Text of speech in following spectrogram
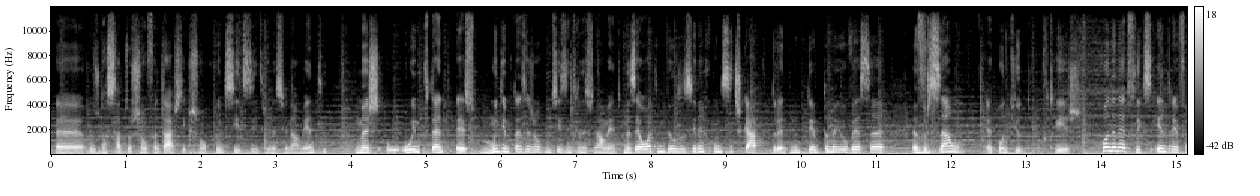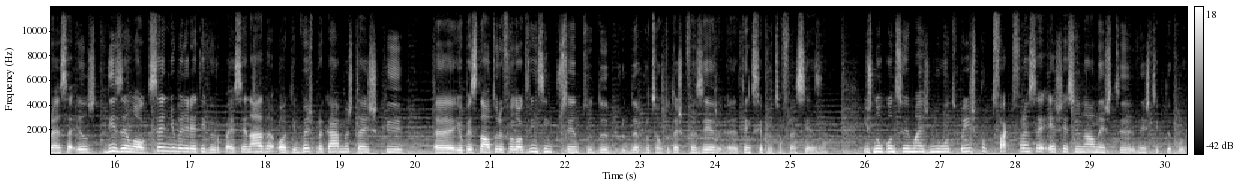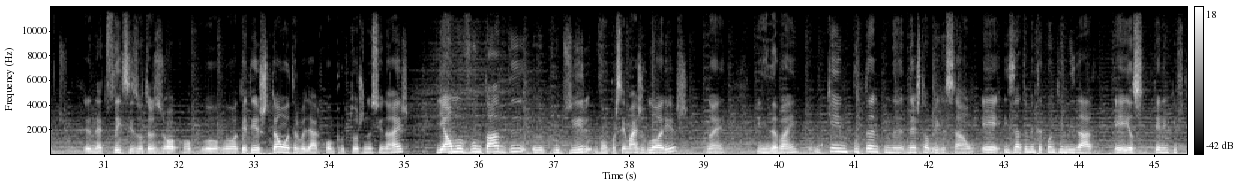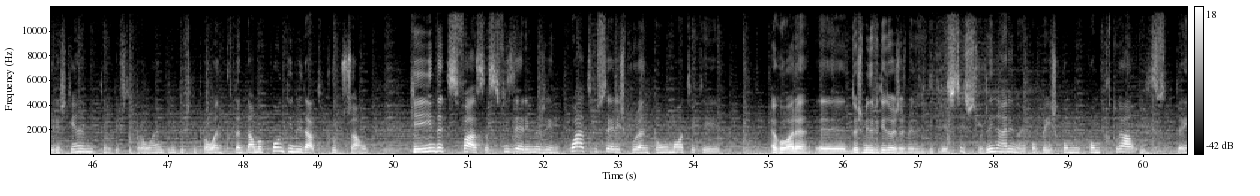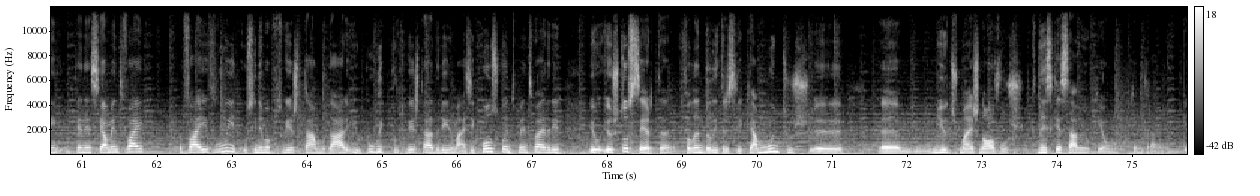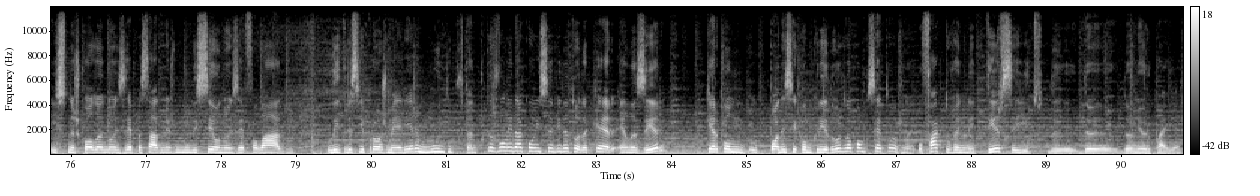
Uh, os nossos atores são fantásticos, são reconhecidos internacionalmente, mas o, o, importante, é muito importante sejam reconhecidos internacionalmente, mas é ótimo vê-los a serem reconhecidos cá, porque durante muito tempo também houve essa aversão a conteúdo português. Quando a Netflix entra em França, eles dizem logo, sem nenhuma diretiva europeia, sem nada, ótimo, vens para cá, mas tens que Uh, eu penso que na altura foi logo 25% de, da produção que tu tens que fazer uh, tem que ser produção francesa. Isto não aconteceu em mais nenhum outro país porque, de facto, França é excepcional neste, neste tipo de acordos. A Netflix e as outras OTTs estão a trabalhar com produtores nacionais e há uma vontade de uh, produzir, vão aparecer mais glórias, não é? E ainda bem. O que é importante nesta obrigação é exatamente a continuidade. É eles terem que investir este ano, terem que investir para o ano, terem que investir para o ano. Portanto, dá uma continuidade de produção que ainda que se faça, se fizer, imagine, quatro séries por ano para uma OTT, agora, 2022, 2023, isto é extraordinário, não é? Com um país como, como Portugal, isso tem, tendencialmente vai, vai evoluir. O cinema português está a mudar e o público português está a aderir mais e, consequentemente, vai aderir. Eu, eu estou certa, falando da literacia, que há muitos uh, uh, miúdos mais novos que nem sequer sabem o que é uma curta-metragem. Isso na escola não lhes é passado, mesmo no liceu não lhes é falado literacia para os média era muito importante, porque eles vão lidar com isso a vida toda, quer em lazer, quer como, podem ser como criadores ou como receptores. Não é? O facto do Reino Unido ter saído de, de, da União Europeia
